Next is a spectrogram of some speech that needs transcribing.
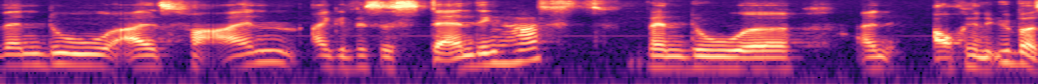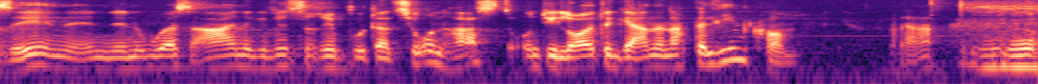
wenn du als Verein ein gewisses Standing hast, wenn du äh, ein, auch in Übersee, in, in den USA, eine gewisse Reputation hast und die Leute gerne nach Berlin kommen. Ja? ja.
